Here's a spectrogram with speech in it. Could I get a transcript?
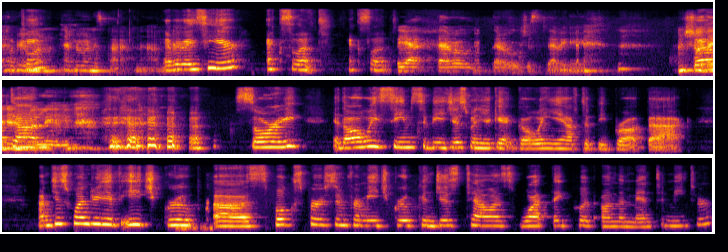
everyone, everyone is back now. Everybody's here? Excellent, excellent. Yeah, they're all, they're all just, there we go. I'm sure Well they didn't want to leave. Sorry, it always seems to be just when you get going, you have to be brought back. I'm just wondering if each group, uh, spokesperson from each group can just tell us what they put on the Mentimeter.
